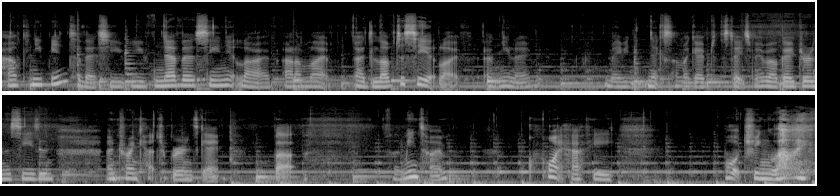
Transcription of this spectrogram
how can you be into this? You, you've never seen it live. And I'm like, I'd love to see it live. And you know, maybe next time I go to the States, maybe I'll go during the season and try and catch a Bruins game. But for the meantime, quite happy watching live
